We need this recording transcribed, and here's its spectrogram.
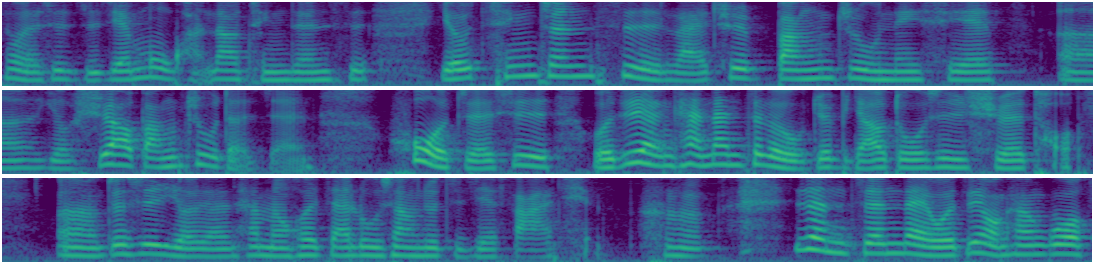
或者是直接募款到清真寺，由清真寺来去帮助那些呃有需要帮助的人，或者是我之前看，但这个我觉得比较多是噱头，嗯，就是有人他们会在路上就直接发钱，呵 呵认真的，我之前有看过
